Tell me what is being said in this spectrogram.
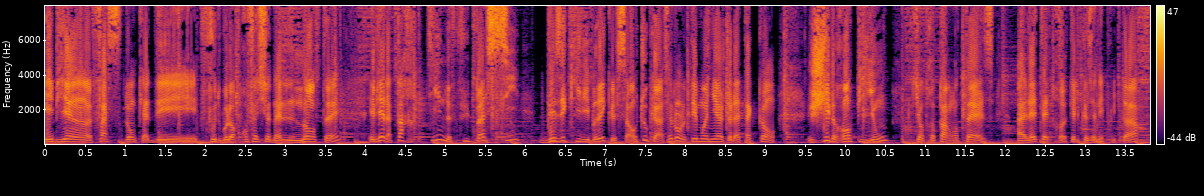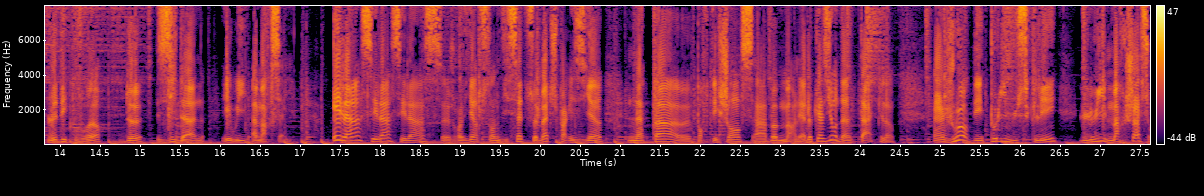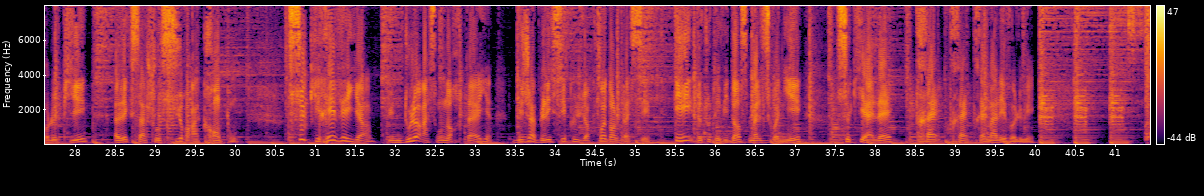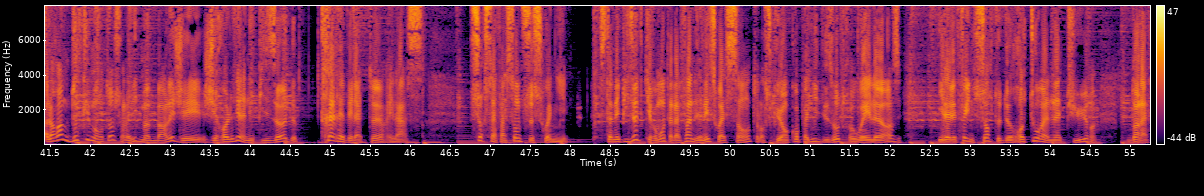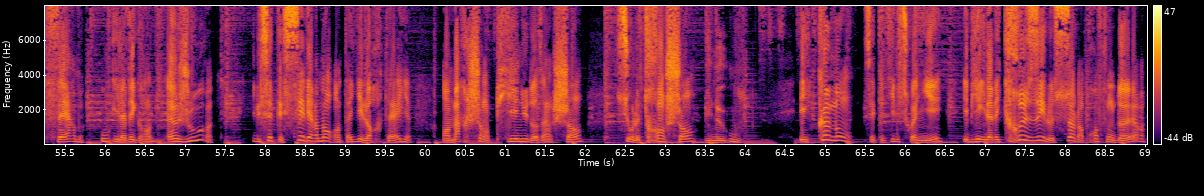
eh bien, face donc à des footballeurs professionnels nantais, eh bien, la partie ne fut pas si déséquilibrée que ça. En tout cas, selon le témoignage de l'attaquant Gilles Rampillon, qui, entre parenthèses, allait être quelques années plus tard, le découvreur de Zidane, et oui, à Marseille. Hélas, hélas, hélas, je reviens en 77, ce match parisien n'a pas euh, porté chance à Bob Marley. À l'occasion d'un tacle, un joueur des polymusclés, lui, marcha sur le pied avec sa chaussure à crampons. Ce qui réveilla une douleur à son orteil, déjà blessé plusieurs fois dans le passé, et de toute évidence mal soigné, ce qui allait très très très mal évoluer. Alors en me documentant sur la vie de Bob Marley, j'ai relevé un épisode très révélateur, hélas, sur sa façon de se soigner. C'est un épisode qui remonte à la fin des années 60, lorsque, en compagnie des autres Whalers, il avait fait une sorte de retour à la nature dans la ferme où il avait grandi. Un jour, il s'était sévèrement entaillé l'orteil en marchant pieds nus dans un champ sur le tranchant d'une houe. Et comment s'était-il soigné? Eh bien, il avait creusé le sol en profondeur,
